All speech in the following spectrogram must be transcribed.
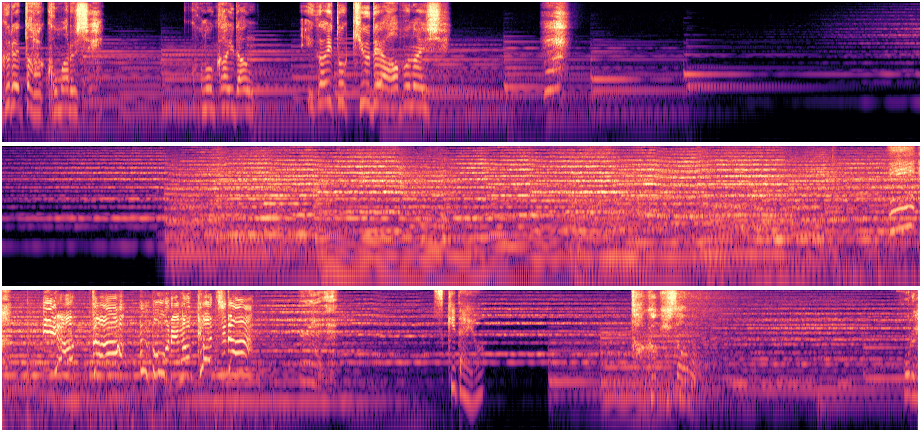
ぐれたら困るしこの階段意外と急で危ないし。やった！俺の勝ちだ！好きだよ。高木さん俺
